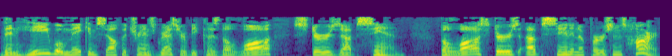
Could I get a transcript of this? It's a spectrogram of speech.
then he will make himself a transgressor because the law stirs up sin. The law stirs up sin in a person's heart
